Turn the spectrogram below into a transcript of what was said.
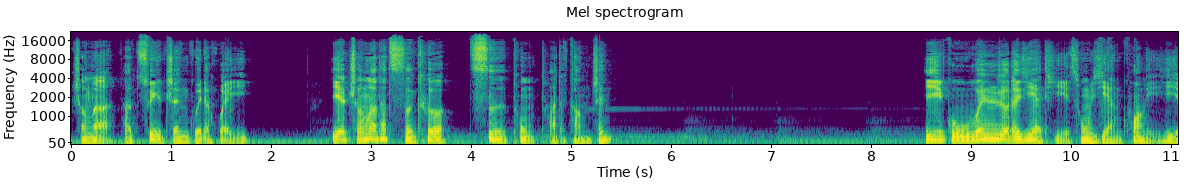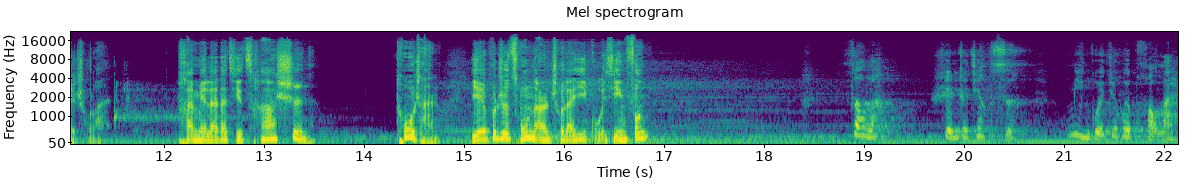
成了他最珍贵的回忆，也成了他此刻刺痛他的钢针。一股温热的液体从眼眶里溢出来，还没来得及擦拭呢，突然也不知从哪儿吹来一股阴风。糟了，人这将死。命鬼就会跑来，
